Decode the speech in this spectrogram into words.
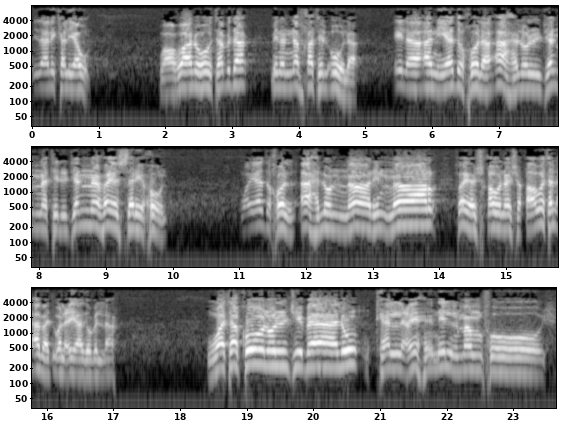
بذلك اليوم. واهواله تبدأ من النفخة الأولى إلى أن يدخل أهل الجنة الجنة فيستريحون. ويدخل أهل النار النار فيشقون شقاوة الأبد والعياذ بالله. وتكون الجبال كالعهن المنفوش.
